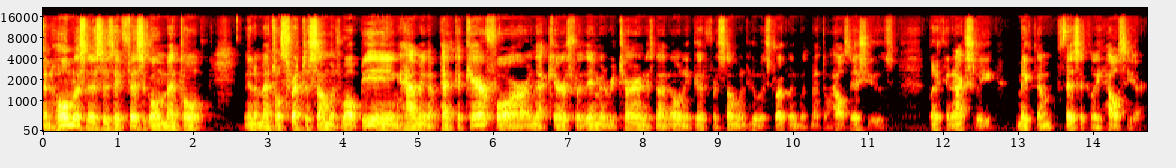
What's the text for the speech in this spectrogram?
And homelessness is a physical and mental and a mental threat to someone's well-being. Having a pet to care for and that cares for them in return is not only good for someone who is struggling with mental health issues but it can actually make them physically healthier.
